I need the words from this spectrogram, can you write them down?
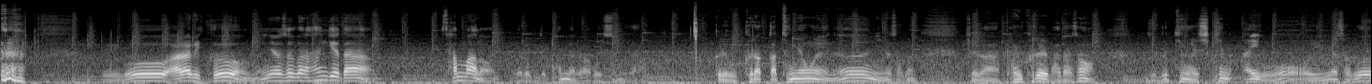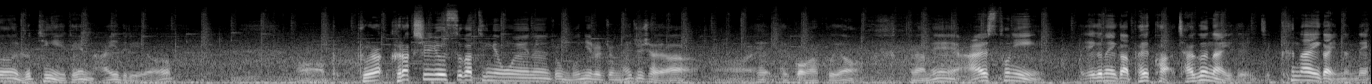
그리고 아라비쿰 이 녀석은 한 개당 3만원 여러분들 판매를 하고 있습니다. 그리고 그락 같은 경우에는 이 녀석은 제가 벌크를 받아서 이제 루팅을 시킨 아이고 이 녀석은 루팅이 된 아이들이에요 어, 그락실리우스 같은 경우에는 좀 문의를 좀 해주셔야 어, 될 것 같고요. 그 다음에 알스톤이 얘네가 백화 작은 아이들 이제 큰 아이가 있는데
